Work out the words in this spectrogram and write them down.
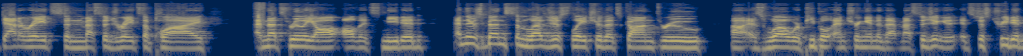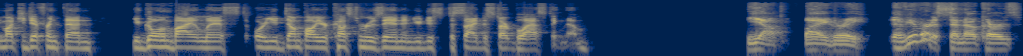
Data rates and message rates apply. And that's really all, all that's needed. And there's been some legislature that's gone through uh, as well where people entering into that messaging, it's just treated much different than you go and buy a list or you dump all your customers in and you just decide to start blasting them. Yeah, I agree. Have you ever heard of SendOutCards?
